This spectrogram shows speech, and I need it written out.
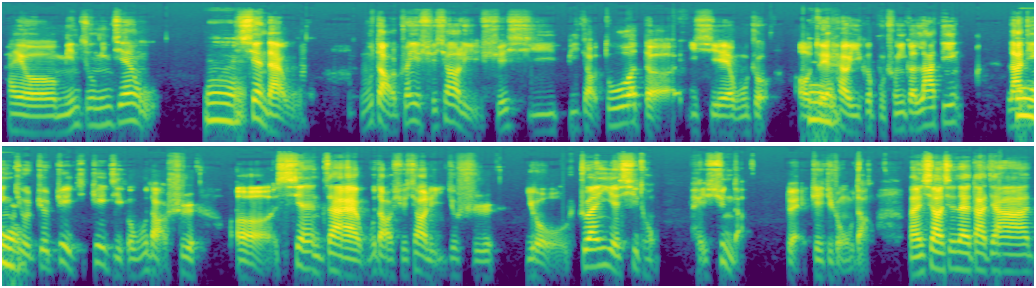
还有民族民间舞，嗯，现代舞。舞蹈专业学校里学习比较多的一些舞种。哦，对，嗯。还有一个补充一个拉丁，拉丁嗯。就就这这几个舞蹈是呃现在舞蹈学校里就是有专业系统培训的，对这几种舞蹈。反正像现在大家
